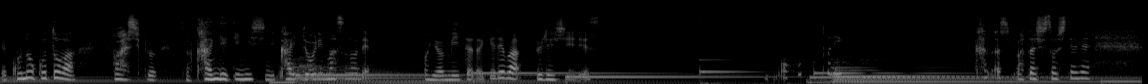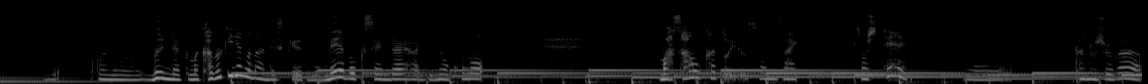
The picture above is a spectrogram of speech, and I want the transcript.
でこのことは詳しくその感激日誌に書いておりますのでお読みいただければ嬉しいです。もう本当に悲しい。私そしてねこの文楽、まあ、歌舞伎でもなんですけれども名木仙台萩のこの正岡という存在。そして、えー、彼女が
